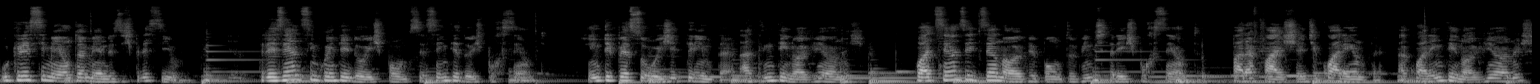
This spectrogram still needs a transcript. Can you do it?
o crescimento é menos expressivo, 352,62% entre pessoas de 30 a 39 anos, 419,23% para a faixa de 40 a 49 anos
